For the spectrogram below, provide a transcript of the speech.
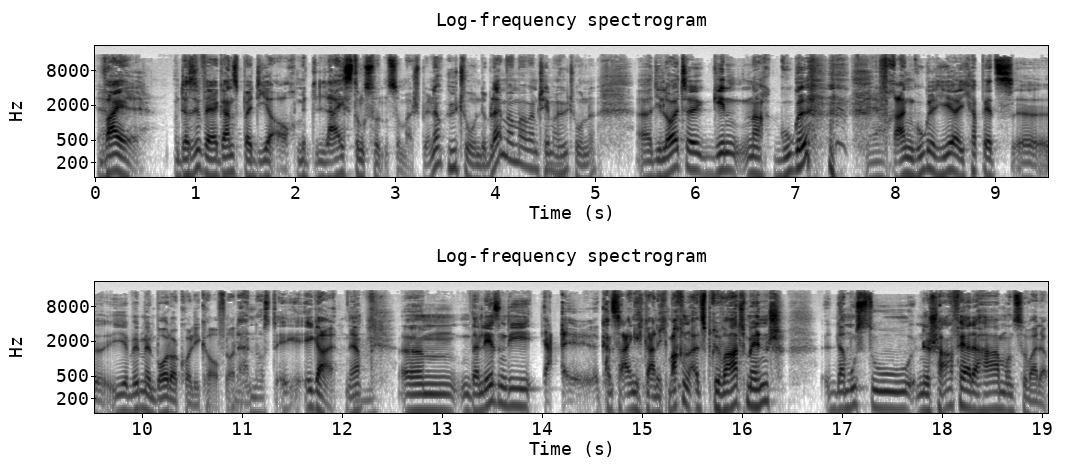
Weil, und da sind wir ja ganz bei dir auch, mit Leistungshunden zum Beispiel, ne? Hütehunde. Bleiben wir mal beim Thema Hütehunde. Äh, die Leute gehen nach Google, ja. fragen Google hier, ich habe jetzt, äh, hier will mir einen Border Collie kaufen oder einen Ost e egal. Ja? Mhm. Ähm, dann lesen die, ja, äh, kannst du eigentlich gar nicht machen als Privatmensch. Da musst du eine Schafherde haben und so weiter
